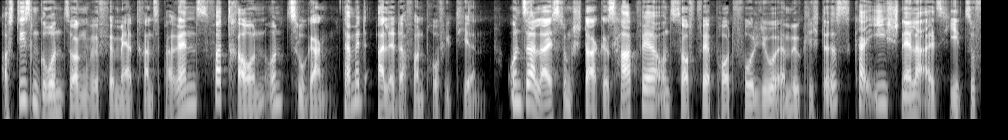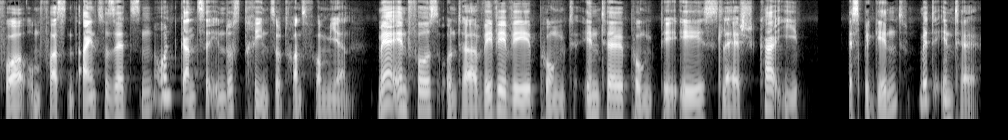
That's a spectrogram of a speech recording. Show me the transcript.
Aus diesem Grund sorgen wir für mehr Transparenz, Vertrauen und Zugang, damit alle davon profitieren. Unser leistungsstarkes Hardware- und Softwareportfolio ermöglicht es, KI schneller als je zuvor umfassend einzusetzen und ganze Industrien zu transformieren. Mehr Infos unter www.intel.de/ki. Es beginnt mit Intel.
